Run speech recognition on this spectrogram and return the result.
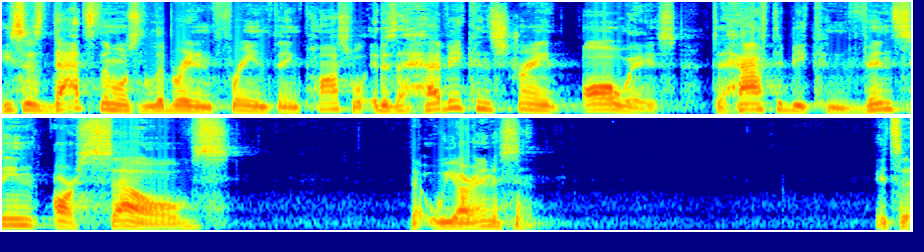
he says that's the most liberating and freeing thing possible. It is a heavy constraint always to have to be convincing ourselves that we are innocent. It's a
